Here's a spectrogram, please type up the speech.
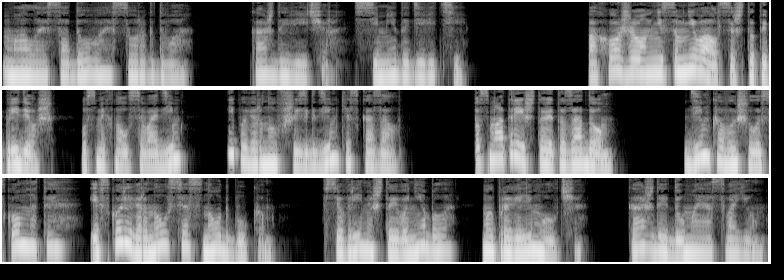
Малая Садовая, 42. Каждый вечер, с семи до девяти. «Похоже, он не сомневался, что ты придешь, усмехнулся Вадим и, повернувшись к Димке, сказал. Посмотри, что это за дом». Димка вышел из комнаты и вскоре вернулся с ноутбуком. Все время, что его не было, мы провели молча, каждый думая о своем,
